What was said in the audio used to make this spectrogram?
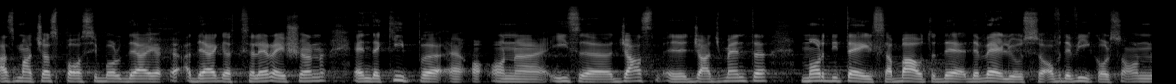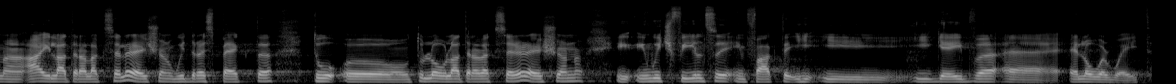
as much as possible possible the acceleration and keep uh, on uh, his uh, just, judgment more details about the, the values of the vehicles on high lateral acceleration with respect to, to low lateral acceleration, in, which fields, in fact, he, he, he gave a lower weight.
